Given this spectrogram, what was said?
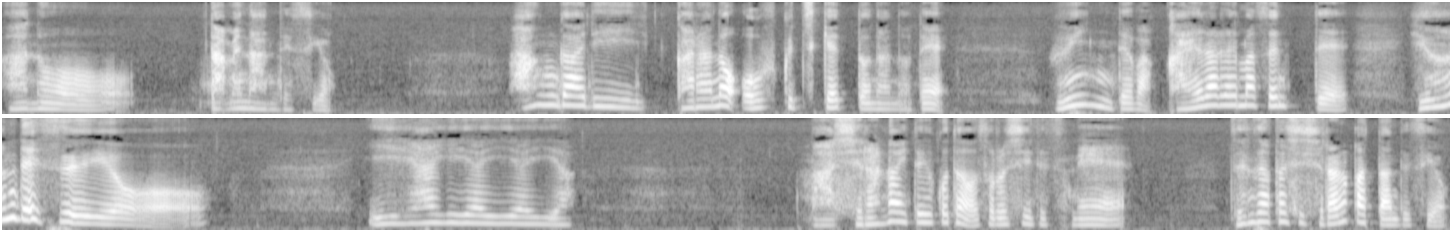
あのダメなんですよ。ハンガリーからの往復チケットなのでウィーンでは変えられませんって言うんですよ。いやいやいやいや。まあ知らないということは恐ろしいですね。全然私知らなかったんですよ。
